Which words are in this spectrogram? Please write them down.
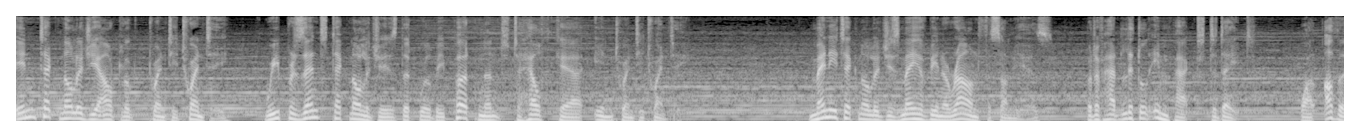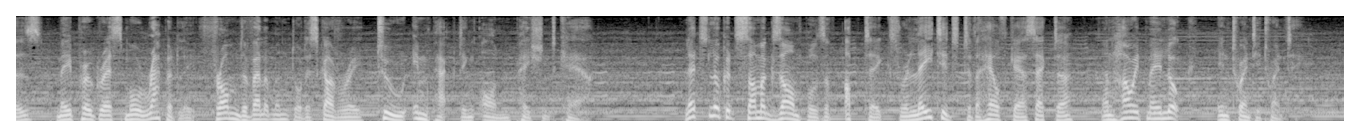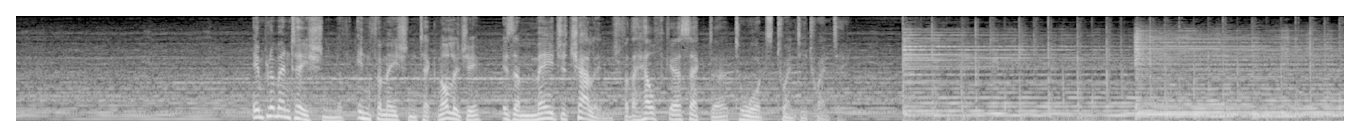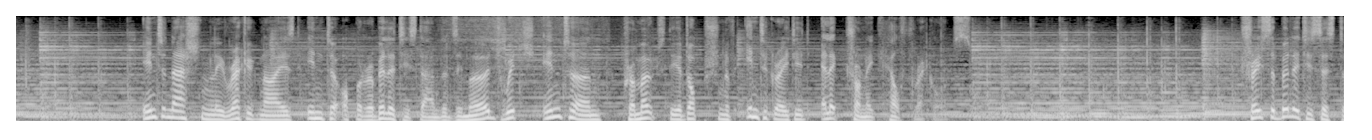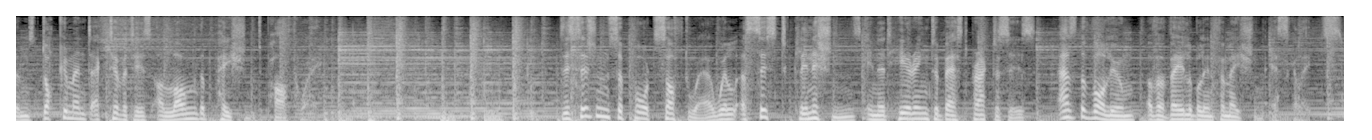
In Technology Outlook 2020, we present technologies that will be pertinent to healthcare in 2020. Many technologies may have been around for some years, but have had little impact to date, while others may progress more rapidly from development or discovery to impacting on patient care. Let's look at some examples of uptakes related to the healthcare sector and how it may look in 2020. Implementation of information technology is a major challenge for the healthcare sector towards 2020. Internationally recognized interoperability standards emerge, which in turn promote the adoption of integrated electronic health records. Traceability systems document activities along the patient pathway. Decision support software will assist clinicians in adhering to best practices as the volume of available information escalates.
